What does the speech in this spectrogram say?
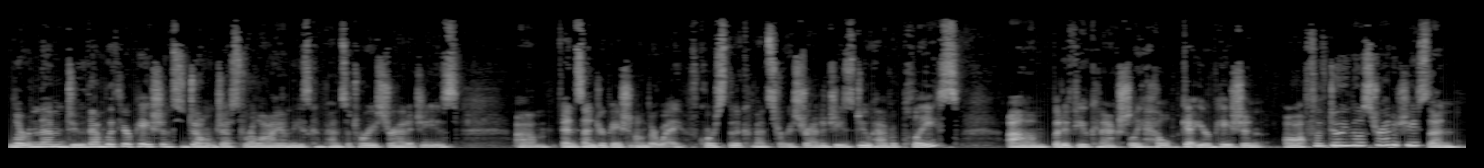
Learn them, do them with your patients. Don't just rely on these compensatory strategies um, and send your patient on their way. Of course, the compensatory strategies do have a place, um, but if you can actually help get your patient off of doing those strategies, then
